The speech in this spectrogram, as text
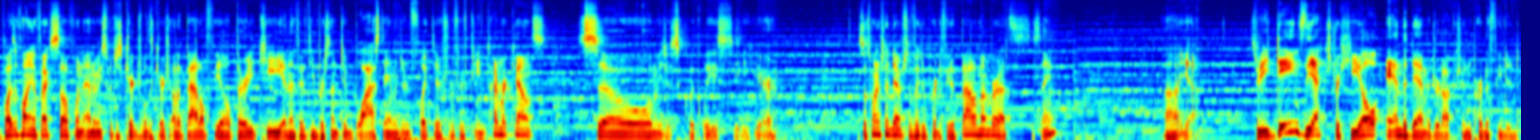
Applies the following effects self when enemy switches characters with the character on the battlefield, 30 ki, and then 15% to blast damage inflicted for 15 timer counts. So let me just quickly see here. So 20% damage inflicted per defeated battle member, that's the same. Uh, yeah. So he gains the extra heal and the damage reduction per defeated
